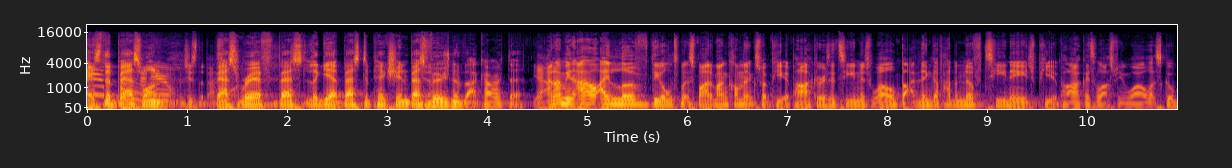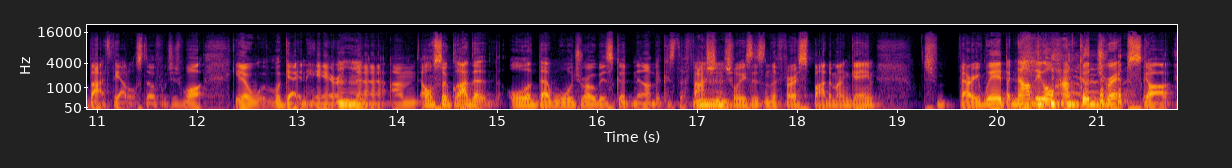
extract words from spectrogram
It's the best one. which is the best. Best one. riff, best like yeah, best depiction, best version of that character. Yeah, and I mean, I, I love the Ultimate Spider-Man comics where Peter Parker is a teen as well. But I think I've had enough teenage Peter Parker to last me a while. Let's go back to the adult stuff, which is what you know we're getting here. And uh, I'm also glad that all of their wardrobe is good now because the fashion choices in the first Spider-Man game. It's very weird, but now they all have good drips, Scott.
